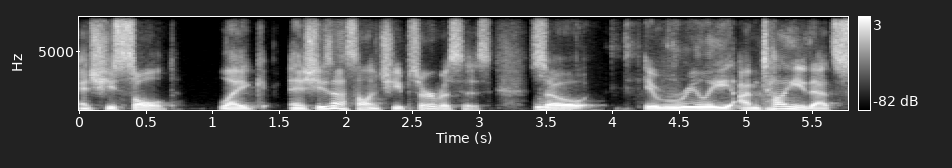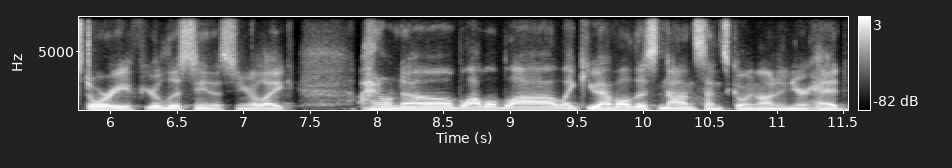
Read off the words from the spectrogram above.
And she's sold. Like, and she's not selling cheap services. Mm-hmm. So it really, I'm telling you that story. If you're listening to this and you're like, I don't know, blah, blah, blah. Like you have all this nonsense going on in your head.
